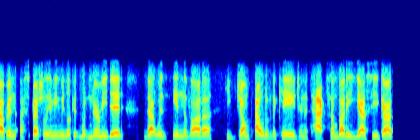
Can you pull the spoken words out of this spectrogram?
happen, especially. I mean, we look at what Nurmy did that was in Nevada. He jumped out of the cage and attacked somebody. Yes, he got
